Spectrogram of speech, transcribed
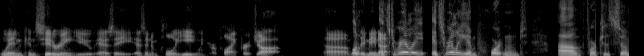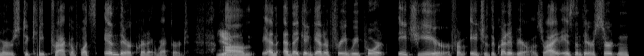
when considering you as a as an employee when you're applying for a job. Uh, well, they may not. It's really it's really important uh, for consumers to keep track of what's in their credit record. Yeah. Um, and and they can get a free report each year from each of the credit bureaus, right? Isn't there a certain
